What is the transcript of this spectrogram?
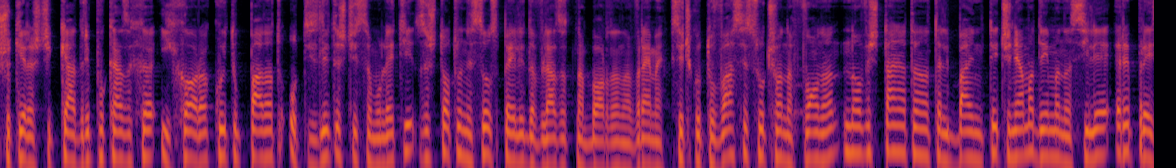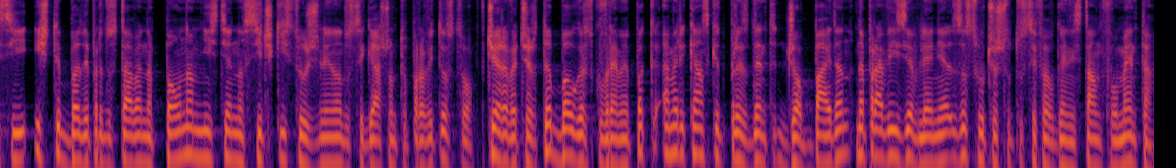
Шокиращи кадри показаха и хора, които падат от излитащи самолети, защото не са успели да влязат на борда на време. Всичко това се случва на фона на обещанията на талибаните, че няма да има насилие, репресии и ще бъде предоставена пълна амнистия на всички служили на досегашното правителство. Вчера вечерта, българско време пък, американският президент Джо Байден направи изявление за случващото се в Афганистан в момента.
